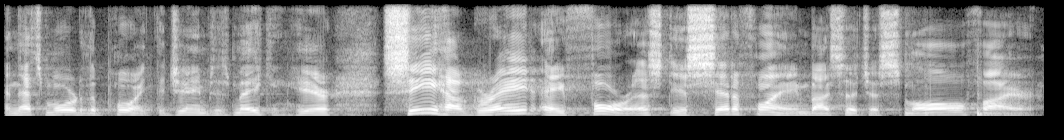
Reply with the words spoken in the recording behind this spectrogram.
And that's more to the point that James is making here. See how great a forest is set aflame by such a small fire.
